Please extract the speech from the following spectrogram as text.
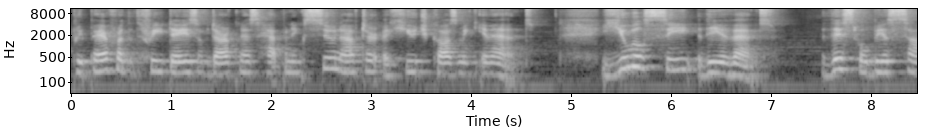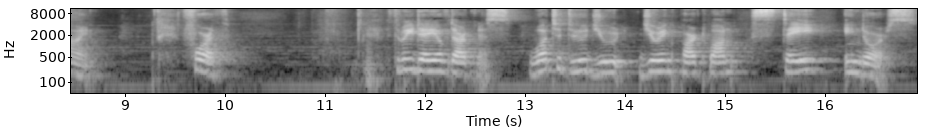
prepare for the three days of darkness happening soon after a huge cosmic event. You will see the event. This will be a sign. Fourth, three day of darkness. What to do dur during part one? Stay indoors.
